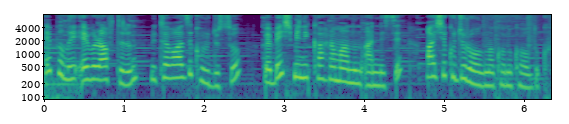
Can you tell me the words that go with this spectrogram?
Happily Ever After'ın mütevazi kurucusu ve 5 minik kahramanın annesi Ayşe Kucuroğlu'na konuk olduk.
